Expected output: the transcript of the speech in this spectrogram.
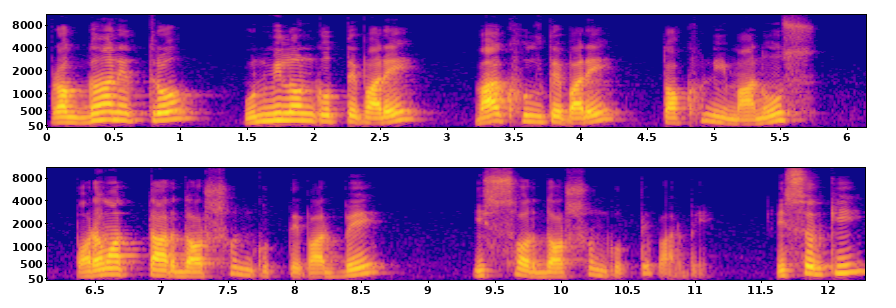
প্রজ্ঞানেত্র উন্মিলন করতে পারে বা খুলতে পারে, তখনই মানুষ পরমাত্মার দর্শন করতে পারবে, ঈশ্বর দর্শন করতে পারবে। ঈশ্বর কি?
